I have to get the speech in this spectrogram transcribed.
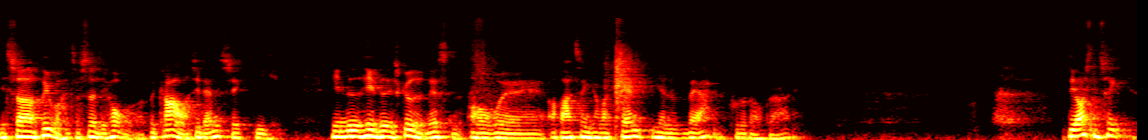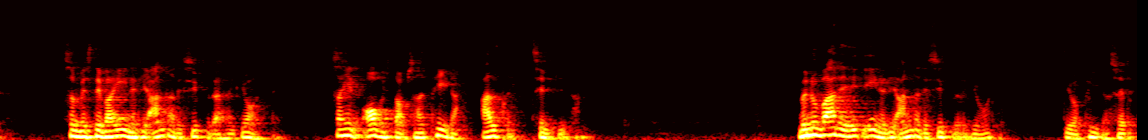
ja, så river han sig selv i håret og begraver sit ansigt i, helt, ned, helt ned i skødet næsten, og, øh, og bare tænker, hvordan i alverden kunne du dog gøre det? Det er også en ting, som hvis det var en af de andre disciple, der havde gjort det, så helt overbevist om, så havde Peter aldrig tilgivet ham. Men nu var det ikke en af de andre disciple, der gjorde det. Det var Peter selv.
